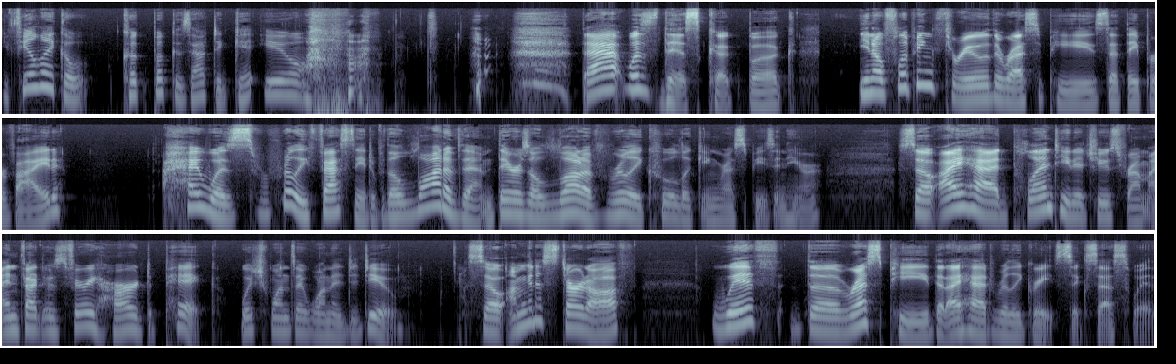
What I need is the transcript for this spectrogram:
you feel like a cookbook is out to get you? that was this cookbook. You know, flipping through the recipes that they provide, I was really fascinated with a lot of them. There's a lot of really cool looking recipes in here. So I had plenty to choose from. In fact, it was very hard to pick which ones I wanted to do. So I'm going to start off with the recipe that I had really great success with.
